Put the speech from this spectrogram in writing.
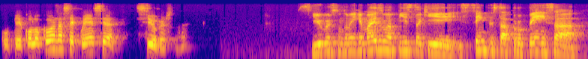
o P colocou na sequência Silverstone, né? Silverstone também, que é mais uma pista que sempre está propensa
